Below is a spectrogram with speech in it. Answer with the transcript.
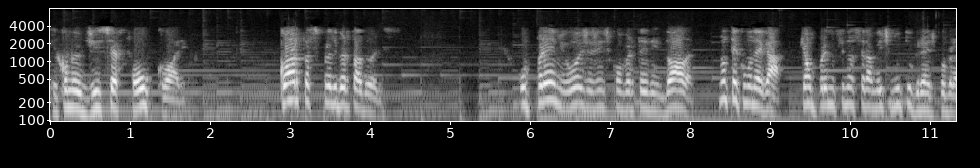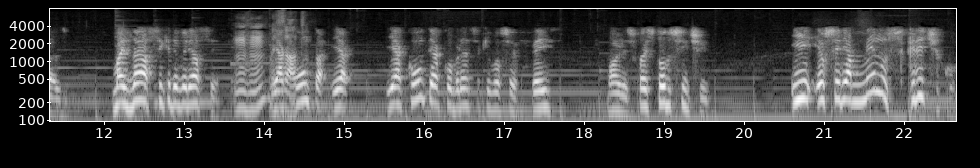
que, como eu disse, é folclórica. Corta-se para Libertadores. O prêmio, hoje, a gente convertendo em dólar, não tem como negar que é um prêmio financeiramente muito grande para o Brasil. Mas não é assim que deveria ser. Uhum, e, a conta, e, a, e a conta e a cobrança que você fez, Maurício, faz todo sentido e eu seria menos crítico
